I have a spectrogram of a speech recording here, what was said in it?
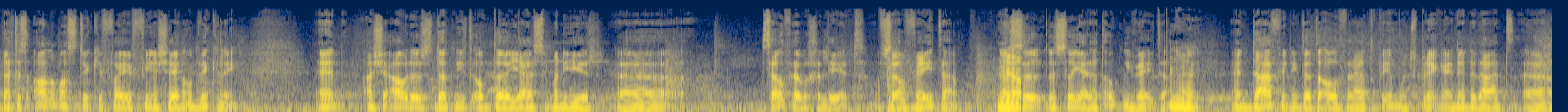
Dat is allemaal een stukje van je financiële ontwikkeling. En als je ouders dat niet op de juiste manier eh, zelf hebben geleerd of zelf weten, dan, Ja. zul, dan zul jij dat ook niet weten. Nee. En daar vind ik dat de overheid op in moet springen. En inderdaad ehm,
